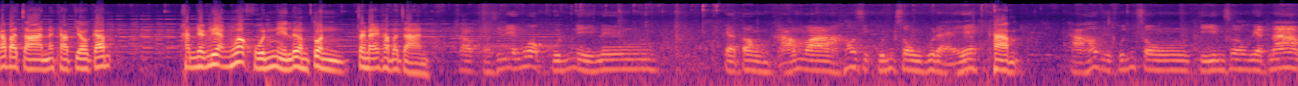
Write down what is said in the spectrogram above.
กับอาจารย์นะครับ เกี่ยวกับขันอยากเลี้ยงงัวขุนนี่เริ่มต้นจังไดครับอาจารย์ ครับแต่สิเรียกว่าขุนนี่หนึงจะต้องถามว่าเฮาสิขุนทรงผู้ใดครับถ้าเฮาสิขุนทรงจีนทรงเวียดนาม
